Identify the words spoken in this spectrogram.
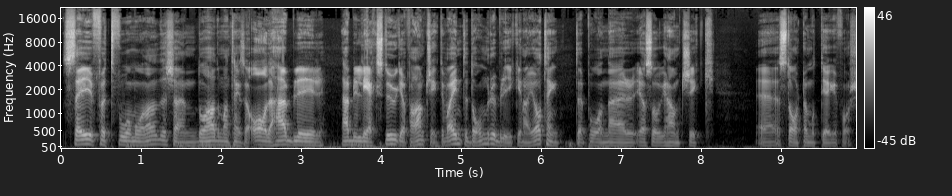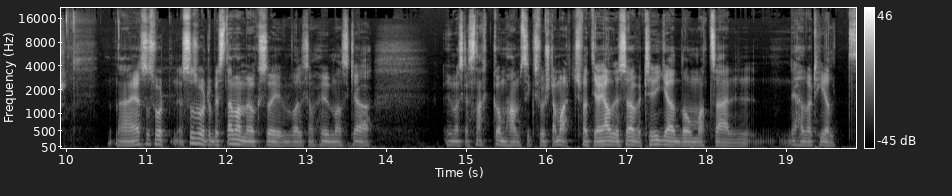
Säg för två månader sedan, då hade man tänkt sig att det här blir, det här blir lekstuga för Hamchik. Det var inte de rubrikerna jag tänkte på när jag såg Hamchik eh, starta mot Degerfors. Nej, jag är så svårt, så svårt att bestämma mig också i vad, liksom, hur man ska hur man ska snacka om Hamsiks första match. För att jag är alldeles övertygad om att så här, det hade varit helt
